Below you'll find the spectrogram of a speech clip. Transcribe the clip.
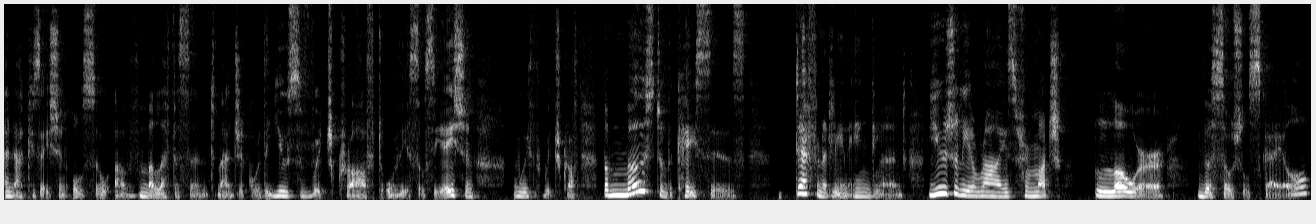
an accusation also of maleficent magic or the use of witchcraft or the association with witchcraft. But most of the cases definitely in England, usually arise from much lower the social scale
